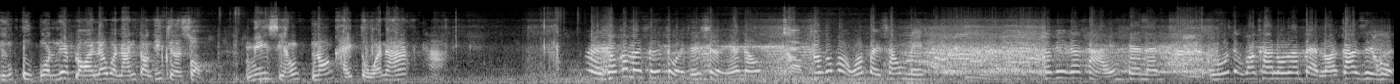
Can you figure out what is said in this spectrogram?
ถึงอุบลเรียบร้อยแล้ววันนั้นตอนที่เจอศพมีเสียงน้องขายตั๋วนะฮะ ค่ะเขาก็มาซื้อตั๋วเฉยๆอะเนาะครับเขาก็บอกว่าไปช่องเม็กก็ พี่ก็ขายแค่นั้น รู้แต่ว่าค่ารถมันแปดร้อยเก้าสิบหก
